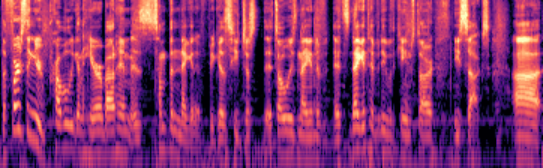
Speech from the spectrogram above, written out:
the first thing you're probably going to hear about him is something negative because he just it's always negative it's negativity with Keemstar he sucks. Uh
